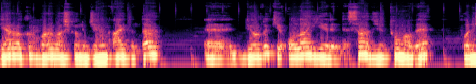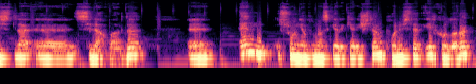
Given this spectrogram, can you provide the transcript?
Diyarbakır Bora Başkanı Cihan Aydın da e, diyordu ki olay yerinde sadece Toma ve polisle e, silah vardı. E, en son yapılması gereken işlem polisler ilk olarak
